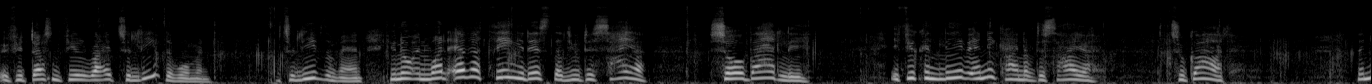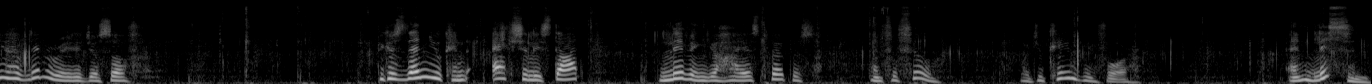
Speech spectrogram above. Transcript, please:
if it doesn't feel right to leave the woman or to leave the man. You know, in whatever thing it is that you desire so badly, if you can leave any kind of desire to God, then you have liberated yourself. Because then you can actually start living your highest purpose and fulfill what you came here for. And listen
